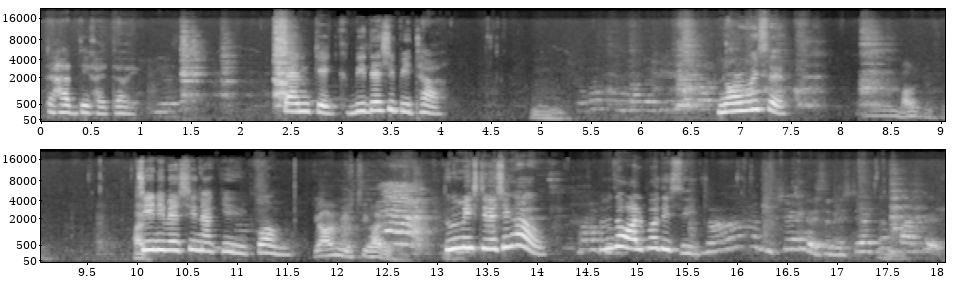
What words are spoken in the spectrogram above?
এটা হাত দিয়ে খাইতে হয়। প্যানকেক বিদেশি পিঠা। নরম হয়েছে? চিনি বেশি নাকি কম? আমি মিষ্টি খাই? তুমি মিষ্টি বেশি খাও? আমি তো অল্প দিছি। সেই হয়েছে মিষ্টি একদম পারফেক্ট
